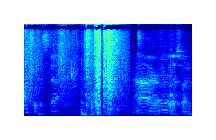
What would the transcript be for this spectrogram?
Lots of this stuff. Ah, I remember this one.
